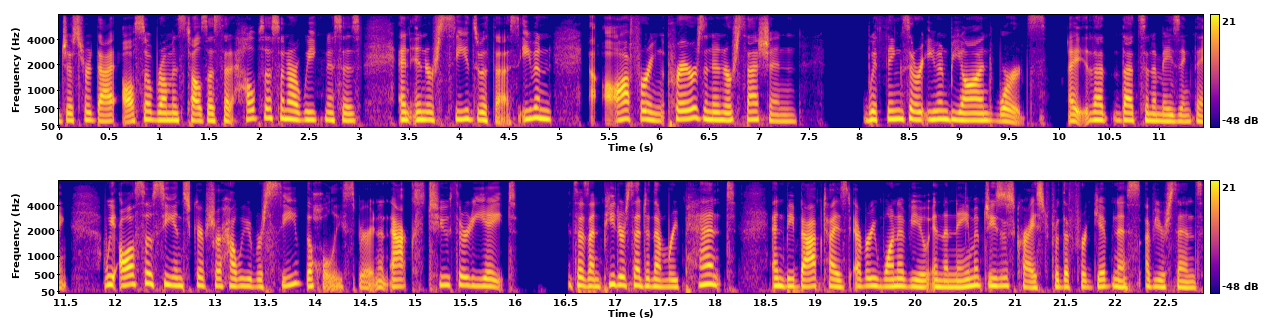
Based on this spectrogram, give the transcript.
just heard that. Also, Romans tells us that it helps us in our weaknesses and intercedes with us, even uh, offering prayers and intercession with things that are even beyond words. I, that that's an amazing thing. We also see in Scripture how we receive the Holy Spirit in Acts two thirty eight. It says, And Peter said to them, Repent and be baptized, every one of you, in the name of Jesus Christ for the forgiveness of your sins,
